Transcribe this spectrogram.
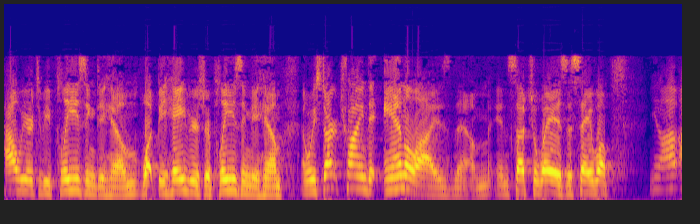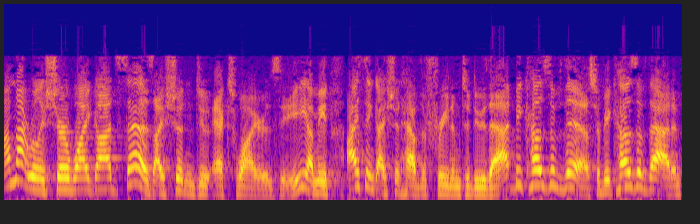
how we are to be pleasing to Him, what behaviors are pleasing to Him, and we start trying to analyze them in such a way as to say, well, you know, I'm not really sure why God says I shouldn't do X, Y, or Z. I mean, I think I should have the freedom to do that because of this or because of that. And,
